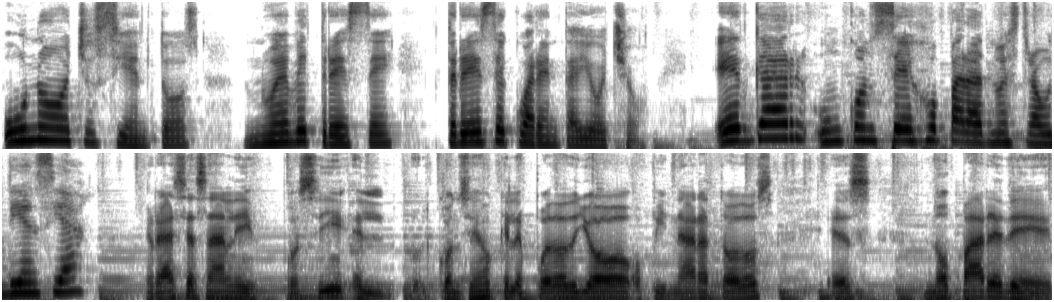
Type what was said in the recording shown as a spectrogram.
1-800-913-1348. Edgar, un consejo para nuestra audiencia. Gracias, Anli. Pues sí, el, consejo que le puedo yo opinar a todos es no pare de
